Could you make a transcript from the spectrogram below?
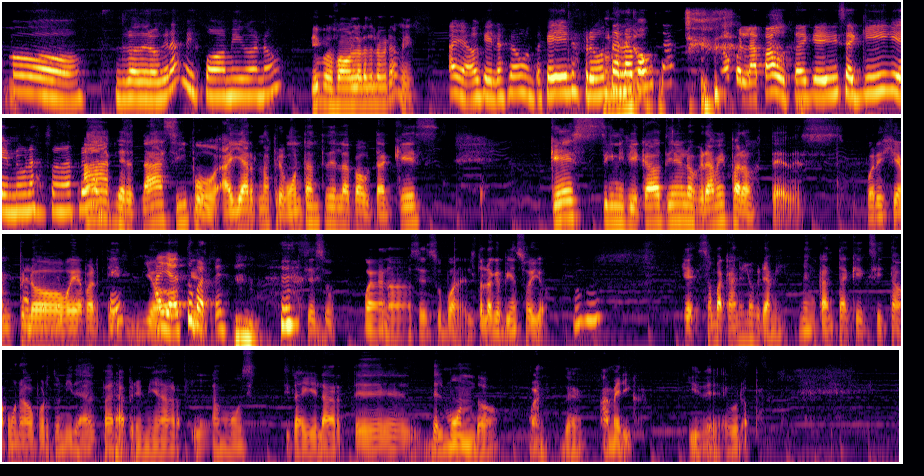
lo de los Grammys, po, amigo, ¿no? Sí, pues vamos a hablar de los Grammy. Ah, ya, ok, las preguntas. ¿Que ahí nos preguntan la Nominado. pauta? No, pues la pauta que dice aquí que en unas son las Ah, preguntas. verdad, sí, pues hay unas preguntas antes de la pauta. ¿Qué es qué significado tienen los Grammys para ustedes? Por ejemplo, voy a partir yo. ah, ya, tu parte. se su- bueno, se supone, esto es lo que pienso yo. Ujú. que son bacanes los Grammy. Me encanta que exista una oportunidad para premiar la música y el arte del mundo, bueno, de América y de Europa.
